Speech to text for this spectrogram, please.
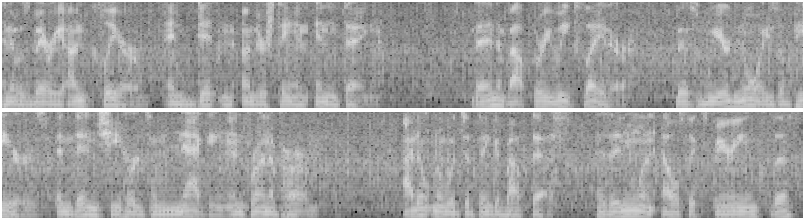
and it was very unclear and didn't understand anything. Then, about three weeks later, this weird noise appears, and then she heard some nagging in front of her. I don't know what to think about this. Has anyone else experienced this?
